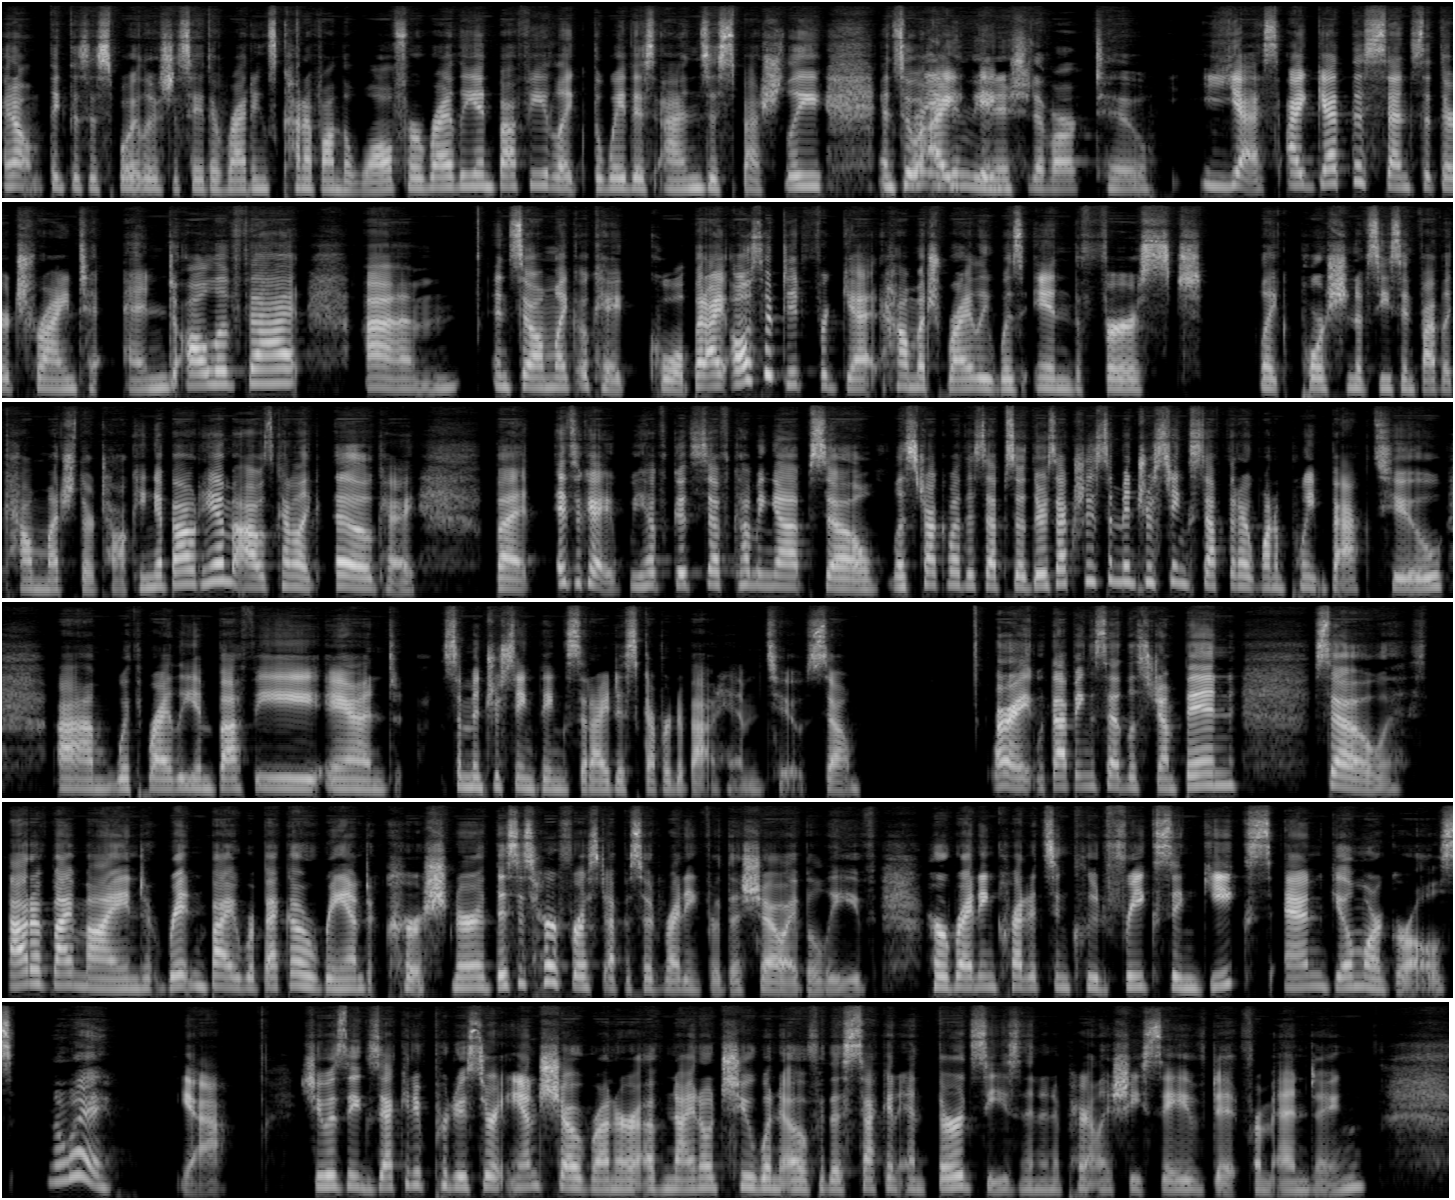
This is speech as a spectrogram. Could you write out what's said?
I don't think this is spoilers to say the writing's kind of on the wall for Riley and Buffy, like the way this ends, especially. And so I even the initiative arc too. yes, I get the sense that they're trying to end all of that. Um, and so I'm like, okay, cool. But I also did forget how much Riley was in the first like portion of season five, like how much they're talking about him. I was kind of like, oh, okay. But it's okay. We have good stuff coming up. So let's talk about this episode. There's actually some interesting stuff that I want to point back to um, with Riley and Buffy and some interesting things that I discovered about him too. So, all right, with that being said, let's jump in. So, out of My Mind, written by Rebecca Rand Kirshner. This is her first episode writing for the show, I believe. Her writing credits include Freaks and Geeks and Gilmore Girls. No way. Yeah. She was the executive producer and showrunner of 90210 for the second and third season, and apparently she saved it from ending.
